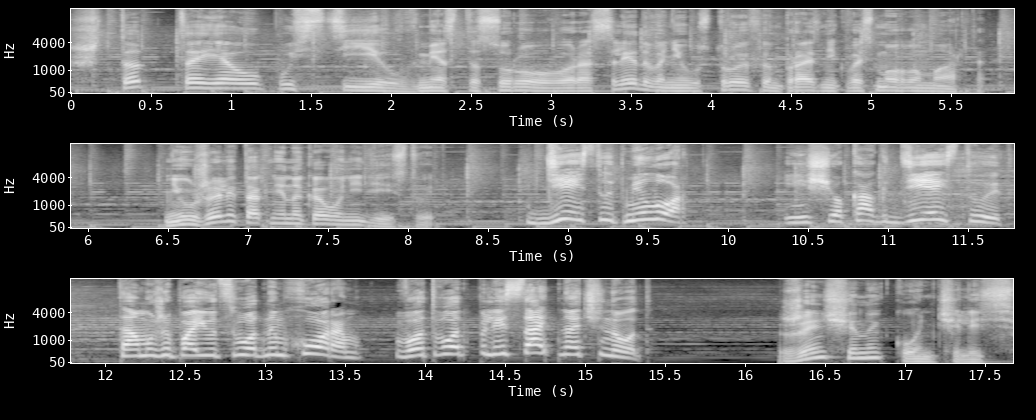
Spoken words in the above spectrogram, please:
Что-то я упустил вместо сурового расследования, устроив им праздник 8 марта. Неужели так ни на кого не действует? Действует, милорд! И еще как действует! Там уже поют сводным хором. Вот-вот плясать начнут. Женщины кончились.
